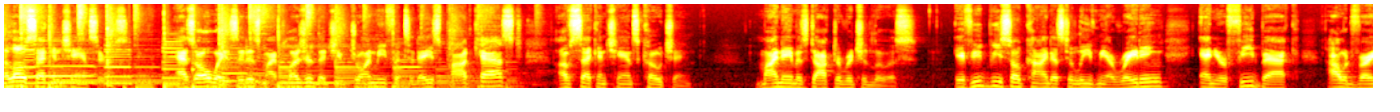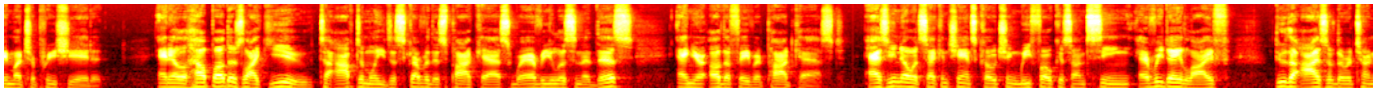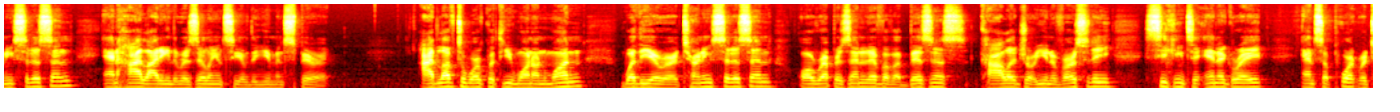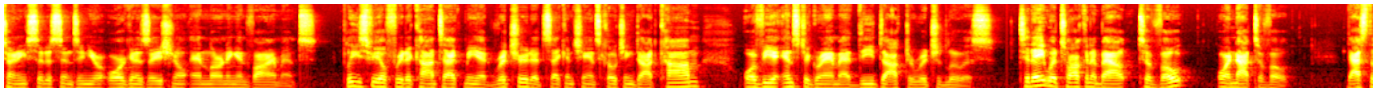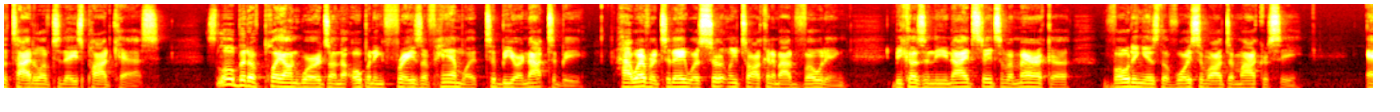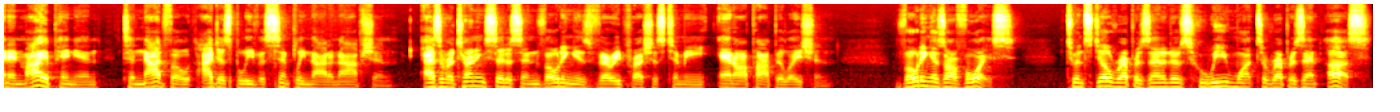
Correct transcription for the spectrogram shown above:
Hello, Second Chancers. As always, it is my pleasure that you've joined me for today's podcast of Second Chance Coaching. My name is Dr. Richard Lewis. If you'd be so kind as to leave me a rating and your feedback, I would very much appreciate it. And it'll help others like you to optimally discover this podcast wherever you listen to this and your other favorite podcast. As you know, at Second Chance Coaching, we focus on seeing everyday life through the eyes of the returning citizen and highlighting the resiliency of the human spirit. I'd love to work with you one on one, whether you're a returning citizen or representative of a business, college, or university seeking to integrate and support returning citizens in your organizational and learning environments. Please feel free to contact me at richard at secondchancecoaching.com or via Instagram at the Dr. Richard Lewis. Today we're talking about to vote or not to vote. That's the title of today's podcast. It's a little bit of play on words on the opening phrase of Hamlet, to be or not to be. However, today we're certainly talking about voting because in the United States of America, voting is the voice of our democracy. And in my opinion, to not vote, I just believe is simply not an option. As a returning citizen, voting is very precious to me and our population. Voting is our voice to instill representatives who we want to represent us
